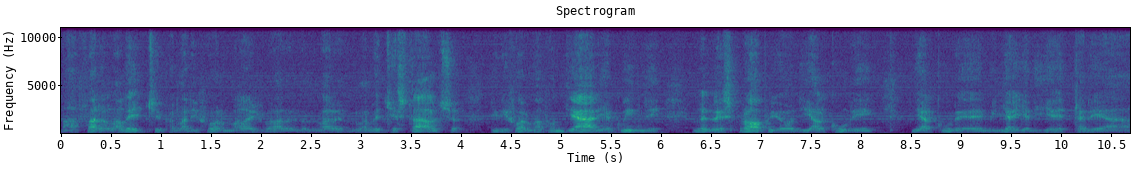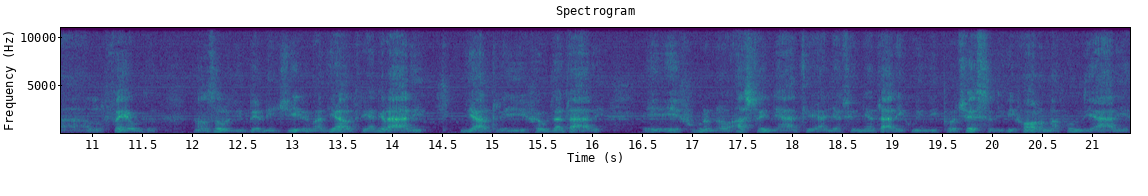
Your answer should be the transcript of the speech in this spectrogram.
a, fare la legge per la riforma, la, la, la legge Stalcio di riforma fondiaria, quindi l'esproprio di, di alcune migliaia di ettari al feudo, non solo di Berlingino ma di altri agrari, di altri feudatari, e, e furono assegnati agli assegnatari, quindi il processo di riforma fondiaria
